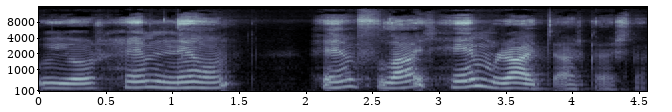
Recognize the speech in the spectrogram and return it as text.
uyuyor. Hem neon hem fly hem ride arkadaşlar.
